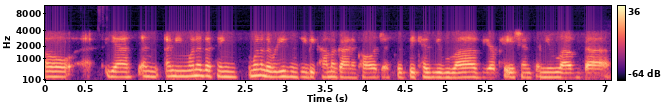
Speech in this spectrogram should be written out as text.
Oh, yes. And I mean, one of the things, one of the reasons you become a gynecologist is because you love your patients and you love the,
